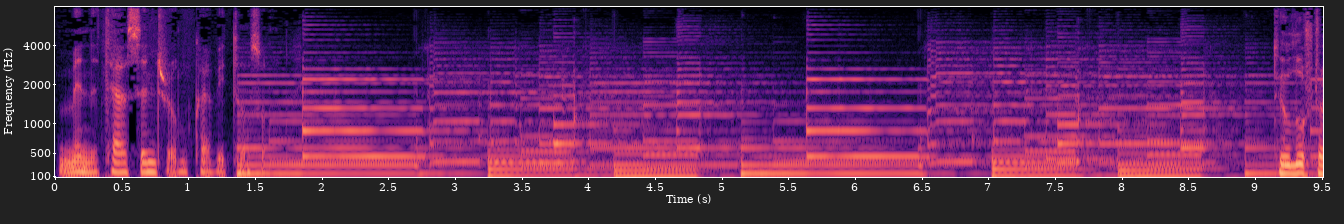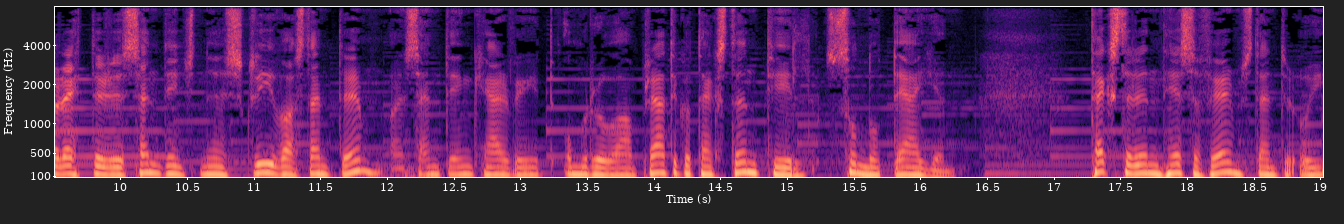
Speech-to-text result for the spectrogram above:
minne til syndrom kan vi ta så. til lustar etter sendingsne Skriva Stenter, en sending her vid områa pratikoteksten til Sunnodegjen. Teksteren Hesefer stenter i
